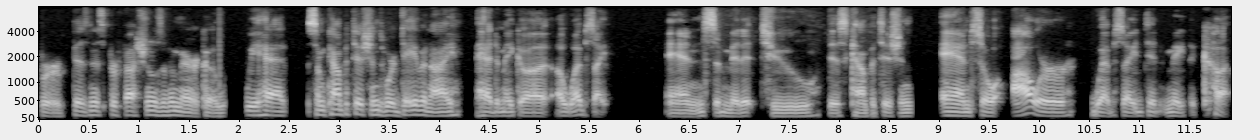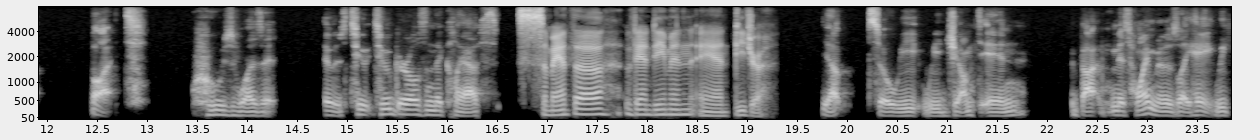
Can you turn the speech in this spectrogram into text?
for Business Professionals of America. We had some competitions where Dave and I had to make a, a website and submit it to this competition. And so our website didn't make the cut, but whose was it? It was two two girls in the class Samantha Van Diemen and Deidre. Yep. So we we jumped in. Miss Hoyman was like, "Hey, we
